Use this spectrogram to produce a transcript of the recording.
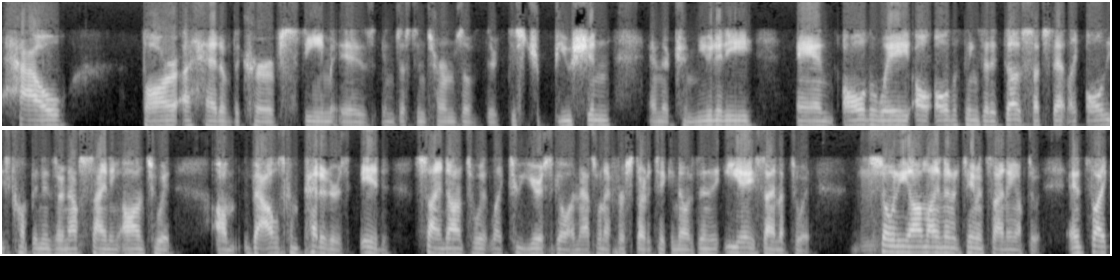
how far ahead of the curve Steam is in just in terms of their distribution and their community and all the way all, all the things that it does such that like all these companies are now signing on to it. Um, valve's competitors id signed on to it like two years ago and that's when i first started taking notice. And then ea signed up to it. Mhm. sony online entertainment signing up to it. And it's like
